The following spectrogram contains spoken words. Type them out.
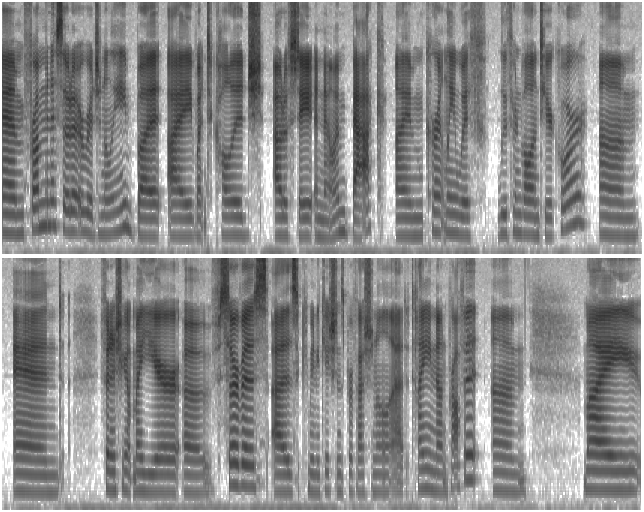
am from Minnesota originally, but I went to college out of state and now I'm back. I'm currently with Lutheran Volunteer Corps um, and finishing up my year of service as a communications professional at a tiny nonprofit. Um, my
